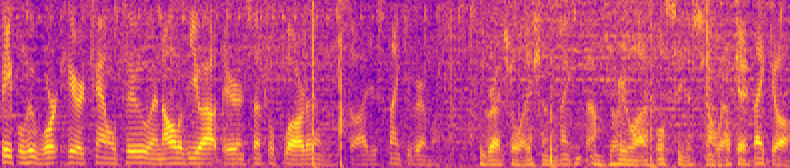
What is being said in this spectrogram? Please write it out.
people who worked here at Channel 2 and all of you out there in Central Florida. And so I just thank you very much. Congratulations. Thank you. Enjoy your life. We'll see you soon. Okay. Thank you all.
